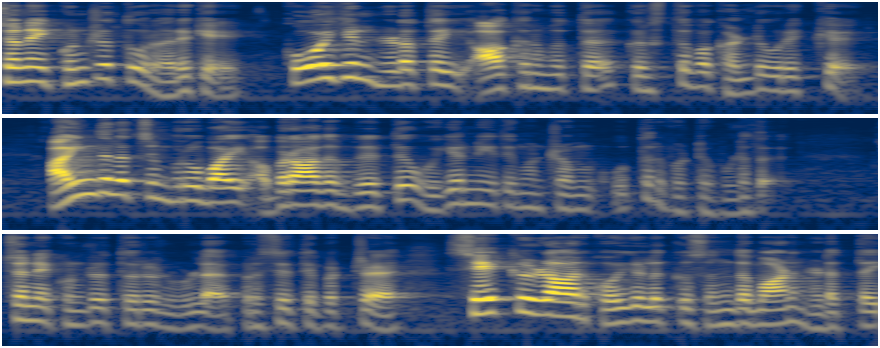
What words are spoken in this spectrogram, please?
சென்னை குன்றத்தூர் அருகே கோயில் நடத்தை ஆக்கிரமித்த கிறிஸ்தவ கல்லூரிக்கு ஐந்து லட்சம் ரூபாய் அபராதம் விதித்து உயர்நீதிமன்றம் உத்தரவிட்டுள்ளது. சென்னை குன்றத்தூரில் உள்ள பிரசித்தி பெற்ற சேக்கிழார் கோயிலுக்கு சொந்தமான நடத்தை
